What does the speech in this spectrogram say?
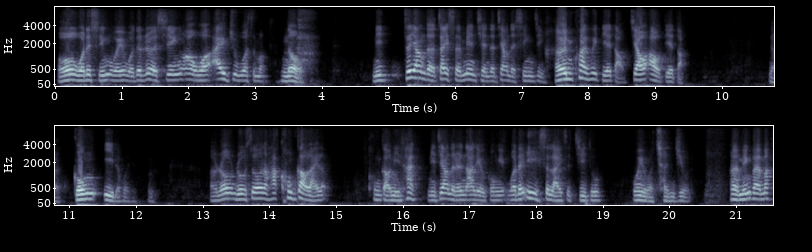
哦，我的行为，我的热心哦，我爱主，我什么？No，你这样的在神面前的这样的心境，很快会跌倒，骄傲跌倒。那公义的会。然后如说呢，他控告来了，控告你看你这样的人哪里有公义？我的义是来自基督为我成就的，很明白吗？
